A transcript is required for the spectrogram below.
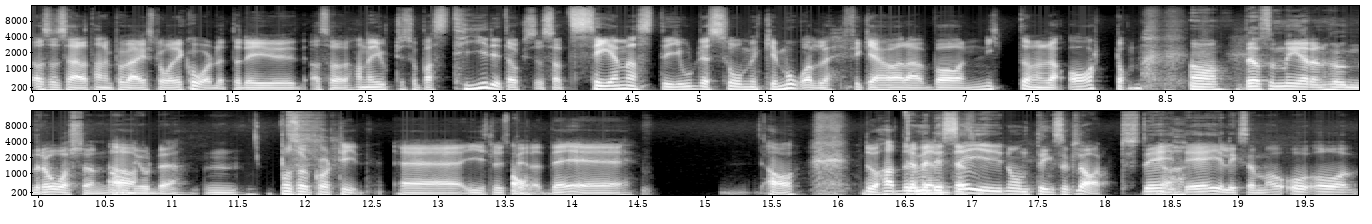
alltså så här att han är på väg att slå rekordet och det är ju, alltså han har gjort det så pass tidigt också så att senast det gjorde så mycket mål fick jag höra var 1918 ja, det är alltså mer än hundra år sedan Ja. gjorde. Mm. på så kort tid eh, i slutspelet. Det är, ja, då hade Ja, men det inte säger ju någonting såklart. Det, Ja. det är ju liksom, och, och, och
